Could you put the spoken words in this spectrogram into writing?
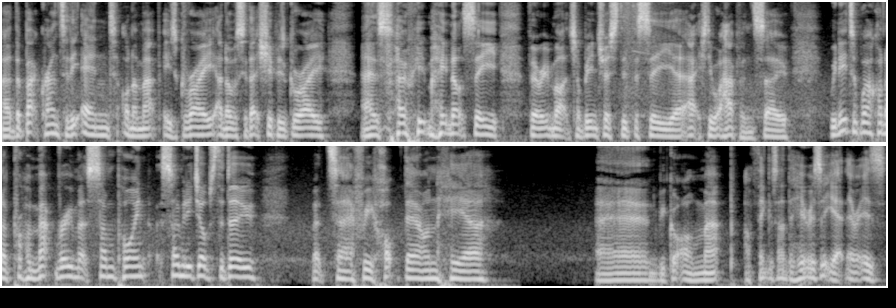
uh, the background to the end on a map is grey, and obviously that ship is grey, and so we may not see very much. I'll be interested to see uh, actually what happens. So we need to work on a proper map room at some point. So many jobs to do. But uh, if we hop down here, and we've got our map. I think it's under here, is it? Yeah, there it is.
